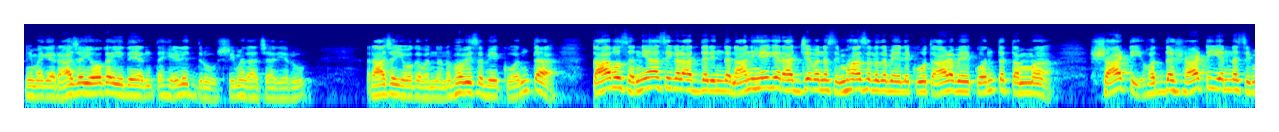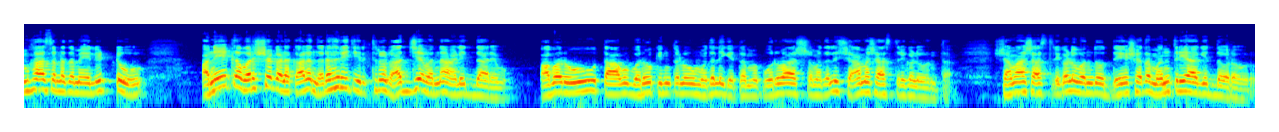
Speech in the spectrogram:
ನಿಮಗೆ ರಾಜಯೋಗ ಇದೆ ಅಂತ ಹೇಳಿದ್ರು ಶ್ರೀಮದಾಚಾರ್ಯರು. ರಾಜಯೋಗವನ್ನು ಅನುಭವಿಸಬೇಕು ಅಂತ. ತಾವು ಸನ್ಯಾಸಿಗಳಾದ್ದರಿಂದ ನಾನು ಹೇಗೆ ರಾಜ್ಯವನ್ನು ಸಿಂಹಾಸನದ ಮೇಲೆ ಕೂತು ಆಳಬೇಕು ಅಂತ ತಮ್ಮ ಶಾಟಿ, ಹೊದ್ದ ಶಾಟಿಯನ್ನು ಸಿಂಹಾಸನದ ಮೇಲಿಟ್ಟು ಅನೇಕ ವರ್ಷಗಳ ಕಾಲ ನರಹರಿ ತೀರ್ಥರು ರಾಜ್ಯವನ್ನ ಆಳಿದ್ದಾರೆ. ಅವರು ತಾವು ಬರೋಕ್ಕಿಂತಲೂ ಮೊದಲಿಗೆ ತಮ್ಮ ಪೂರ್ವಾಶ್ರಮದಲ್ಲಿ ಶ್ಯಾಮಶಾಸ್ತ್ರಿಗಳು ಅಂತ. ಶ್ಯಾಮಶಾಸ್ತ್ರಿಗಳು ಒಂದು ದೇಶದ ಮಂತ್ರಿ ಆಗಿದ್ದವರು ಅವರು.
